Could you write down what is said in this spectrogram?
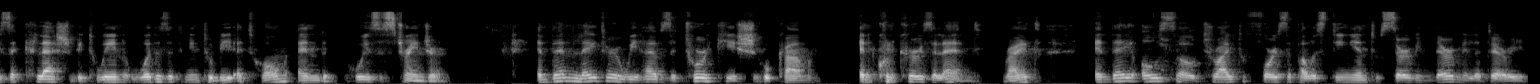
is a clash between what does it mean to be at home and who is a stranger and then later we have the Turkish who come and conquer the land, right? And they also try to force the Palestinian to serve in their military.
